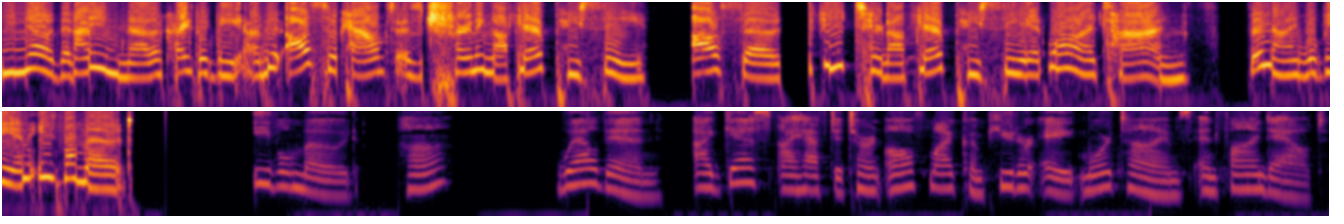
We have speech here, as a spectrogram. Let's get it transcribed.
You know that I am not a crybaby and it also counts as turning off your PC. Also, if you turn off your PC at more times, then I will be in evil mode. Evil mode, huh? Well then, I guess I have to turn off my computer eight more times and find out.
